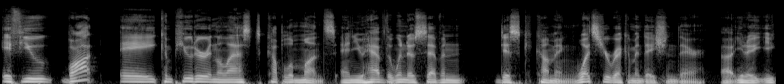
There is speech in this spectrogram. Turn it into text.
if you bought a computer in the last couple of months and you have the Windows 7 disk coming, what's your recommendation there? Uh, you know, you,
